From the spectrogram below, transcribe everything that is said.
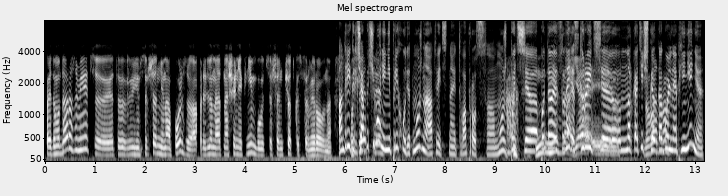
Поэтому, да, разумеется, это им совершенно не на пользу, а определенное отношение к ним будет совершенно четко сформировано. Андрей Игоревич, а почему они не приходят? Можно ответить на этот вопрос? Может быть, э, пытаются, знаете, скрыть э, наркотическое ну, алкогольное опьянение?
